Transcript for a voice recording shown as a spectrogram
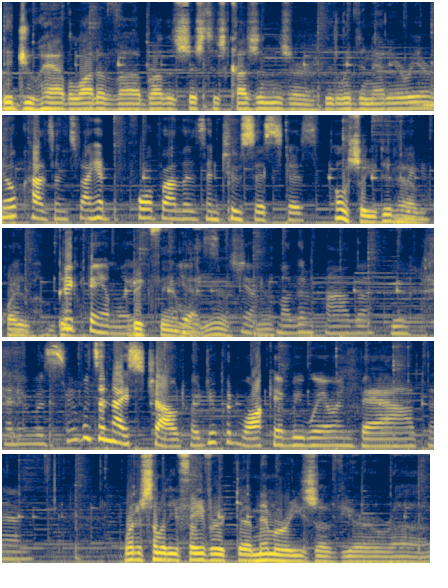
did you have a lot of uh, brothers, sisters, cousins, or that lived in that area? No cousins. I had four brothers and two sisters. Oh, so you did have quite a big, big family. Big family, yes. yes yeah. yeah. mother and father. Yeah. And it was it was a nice childhood. You could walk everywhere in Bath and. What are some of your favorite uh, memories of your uh,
